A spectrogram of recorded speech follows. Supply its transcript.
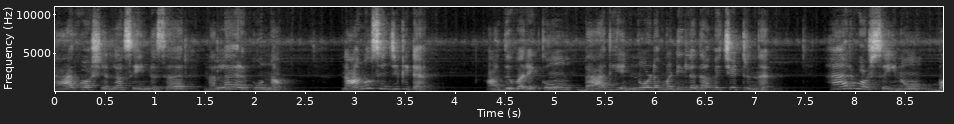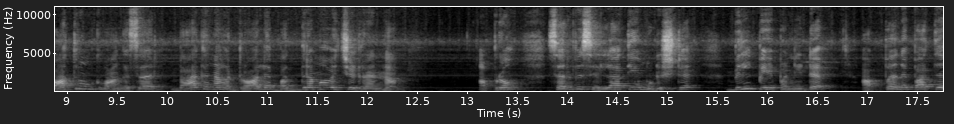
ஹேர் வாஷ் எல்லாம் செய்யுங்க சார் நல்லா இருக்கும்னா. நானும் செஞ்சுக்கிட்டேன். அது வரைக்கும் பேக் என்னோட மடியில் தான் வச்சிட்டு இருந்தேன் ஹேர் வாஷ் செய்யணும் பாத்ரூம்க்கு வாங்க சார் பேக்கை நான் ட்ரால பத்திரமா வச்சிடுறேன்னா. அப்புறம் சர்வீஸ் எல்லாத்தையும் முடிச்சுட்டு பில் பே பண்ணிட்டு அப்பன்னு பார்த்து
